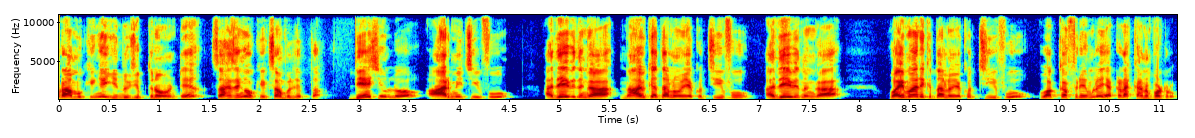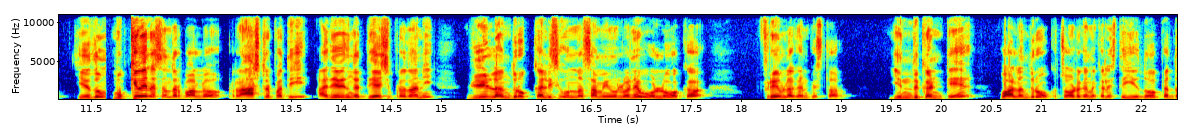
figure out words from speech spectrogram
ప్రాముఖ్యంగా ఎందుకు చెప్తున్నామంటే సహజంగా ఒక ఎగ్జాంపుల్ చెప్తా. దేశంలో ఆర్మీ చీఫు అదేవిధంగా నావికా దళం యొక్క చీఫు అదేవిధంగా వైమానిక దళం యొక్క చీఫ్ ఒక్క ఫ్రేమ్లో ఎక్కడ కనపడరు. ఏదో ముఖ్యమైన సందర్భాల్లో రాష్ట్రపతి అదేవిధంగా దేశ ప్రధాని వీళ్ళందరూ కలిసి ఉన్న సమయంలోనే వాళ్ళు ఒక ఫ్రేమ్లో కనిపిస్తారు. ఎందుకంటే వాళ్ళందరూ ఒక చోట కనుక కలిస్తే ఏదో పెద్ద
